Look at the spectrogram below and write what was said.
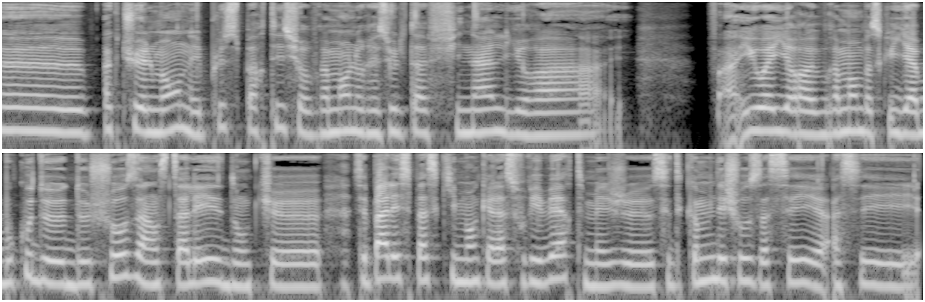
Euh, actuellement, on est plus parti sur vraiment le résultat final. Il y aura, Enfin, ouais, il y aura vraiment parce qu'il y a beaucoup de, de, choses à installer, donc euh, c'est pas l'espace qui manque à la souris verte, mais je, c'est quand même des choses assez, assez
